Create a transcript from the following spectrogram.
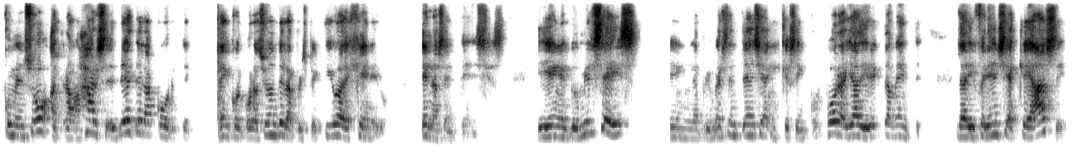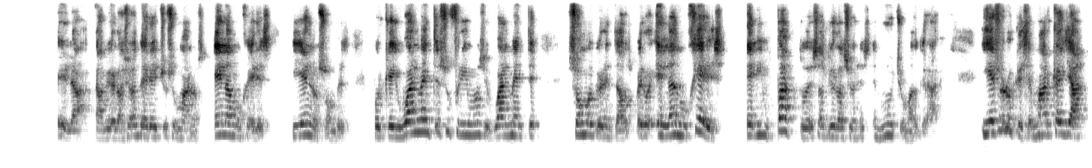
comenzó a trabajarse desde la Corte la incorporación de la perspectiva de género en las sentencias. Y en el 2006, en la primera sentencia en que se incorpora ya directamente la diferencia que hace la, la violación de derechos humanos en las mujeres y en los hombres, porque igualmente sufrimos, igualmente somos violentados, pero en las mujeres el impacto de esas violaciones es mucho más grave. Y eso es lo que se marca ya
